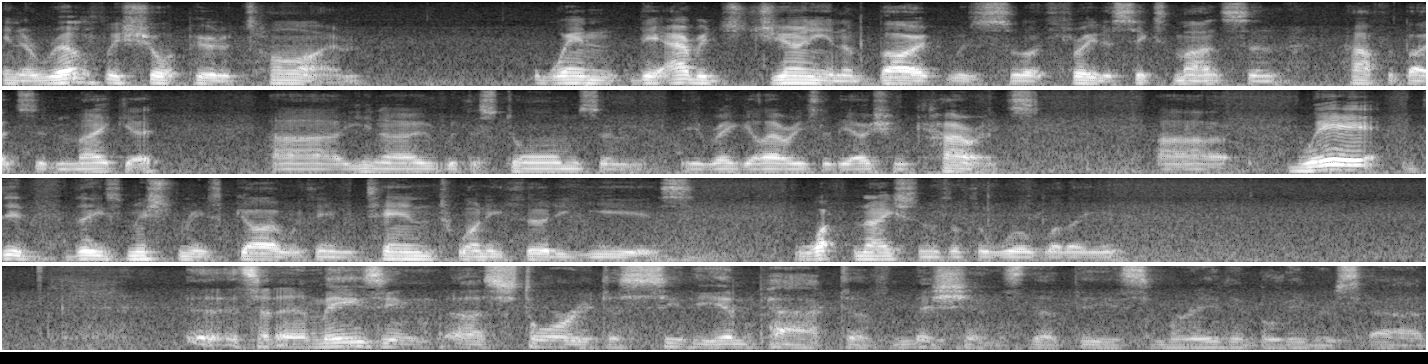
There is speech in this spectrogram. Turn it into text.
in a relatively short period of time when the average journey in a boat was sort of three to six months and half the boats didn't make it, uh, you know, with the storms and the irregularities of the ocean currents, uh, where did these missionaries go within 10, 20, 30 years? What nations of the world were they in? It's an amazing uh, story to see the impact of missions that these Moravian believers had.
